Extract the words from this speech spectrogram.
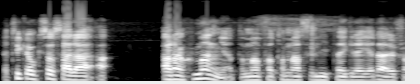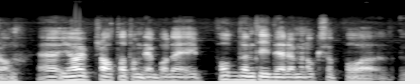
Jag tycker också så här a- arrangemanget, om man får ta med sig lite grejer därifrån. Eh, jag har ju pratat om det både i podden tidigare men också på eh,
